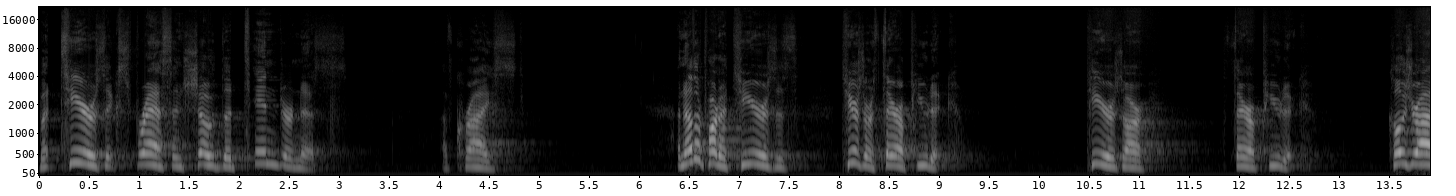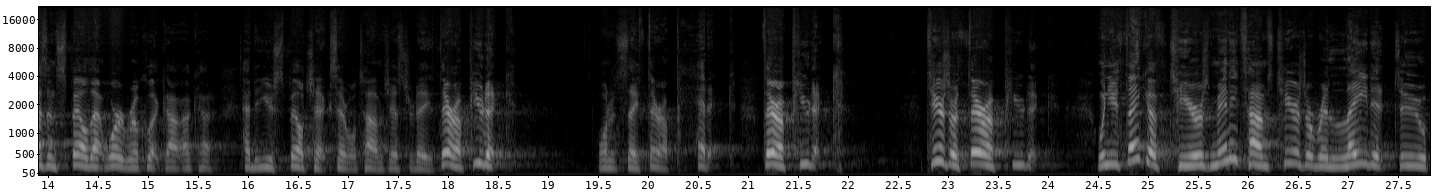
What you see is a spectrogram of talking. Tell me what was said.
But tears express and showed the tenderness of Christ. Another part of tears is Tears are therapeutic. Tears are therapeutic. Close your eyes and spell that word real quick. I, I had to use spell check several times yesterday. Therapeutic. I wanted to say therapeutic. Therapeutic. Tears are therapeutic. When you think of tears, many times tears are related to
